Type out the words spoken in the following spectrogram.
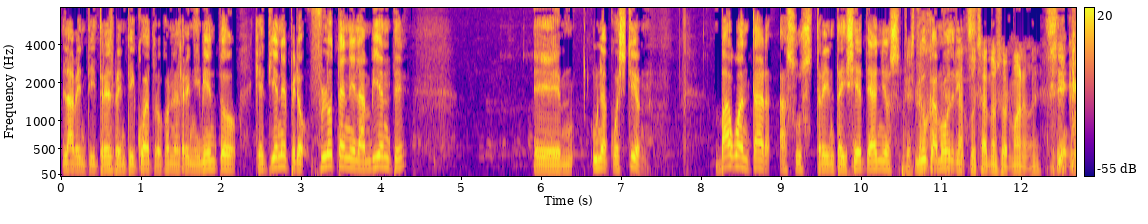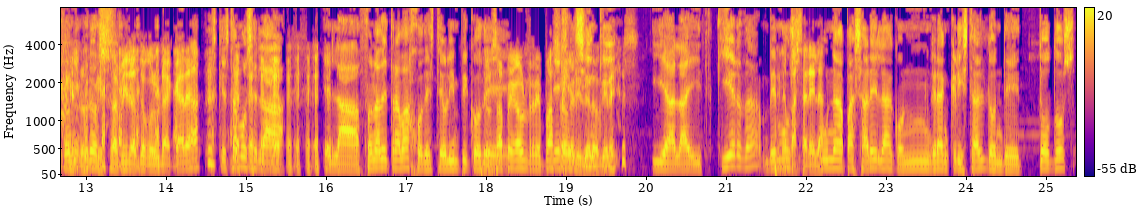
la 23-24 con el rendimiento que tiene, pero flota en el ambiente eh, una cuestión va a aguantar a sus 37 años Te está, Luka te Modric. está escuchando su hermano, ¿eh? Sí, Que que Kroos. está mirando con una cara. Es que estamos en la, en la zona de trabajo de este olímpico de Nos ha pegado un repaso, de Beri, ¿te lo Helsinki, crees? Y a la izquierda vemos pasarela. una pasarela con un gran cristal donde todos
